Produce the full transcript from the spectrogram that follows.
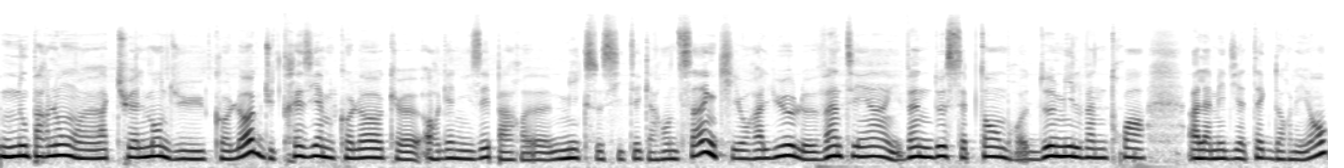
nous parlons euh, actuellement du colloque, du 13e colloque euh, organisé par euh, Mix Cité 45, qui aura lieu le 21 et 22 septembre 2023 à la médiathèque d'Orléans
